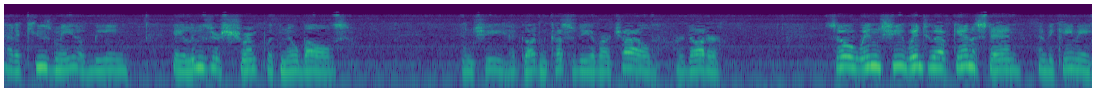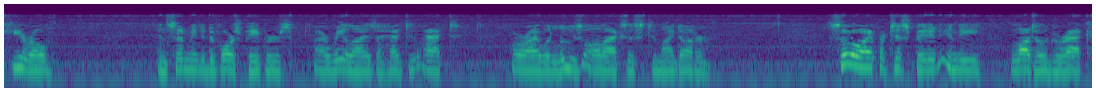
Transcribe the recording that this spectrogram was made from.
had accused me of being a loser shrimp with no balls, and she had gotten custody of our child, our daughter. So when she went to Afghanistan and became a hero and sent me the divorce papers, I realized I had to act or I would lose all access to my daughter. So I participated in the Lotto Drac,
